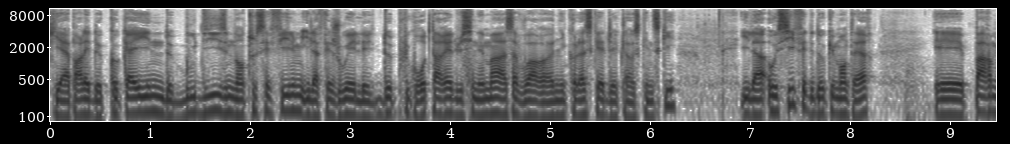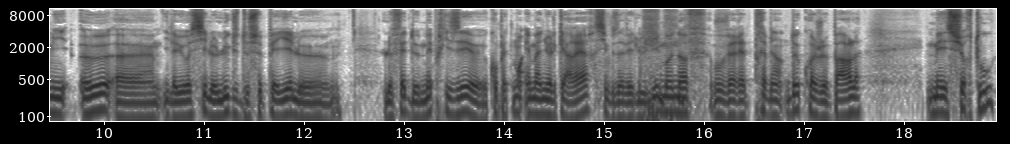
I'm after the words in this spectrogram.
qui a parlé de cocaïne, de bouddhisme dans tous ses films, il a fait jouer les deux plus gros tarés du cinéma, à savoir euh, Nicolas Cage et Klaus Kinski. Il a aussi fait des documentaires. Et parmi eux, euh, il a eu aussi le luxe de se payer le, le fait de mépriser euh, complètement Emmanuel Carrère. Si vous avez lu Limonov, vous verrez très bien de quoi je parle. Mais surtout,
